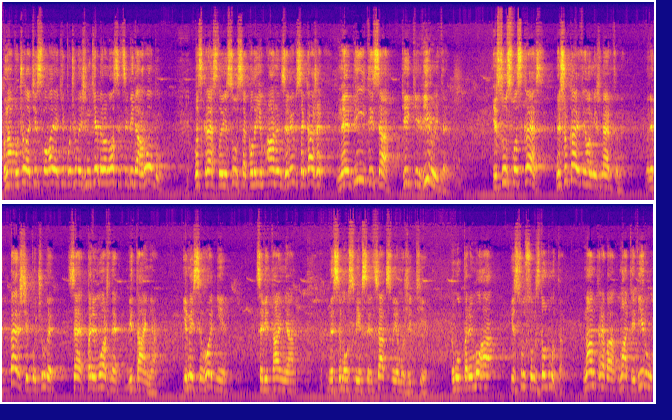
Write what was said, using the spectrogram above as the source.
Вона почула ті слова, які почули жінки мироносиці біля гробу Воскреслого Ісуса, коли їм ангел з'явився, каже: не бійтеся, тільки віруйте. Ісус Воскрес, не шукайте його між мертвими. Вони перші почули це переможне вітання. І ми сьогодні це вітання несемо в своїх серцях, в своєму житті. Тому перемога Ісусом здобута. Нам треба мати віру,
